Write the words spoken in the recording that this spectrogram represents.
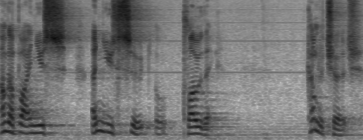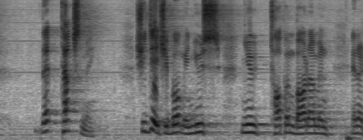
I'm going to buy a new, a new suit or clothing. Come to church. That touched me. She did. She bought me new, new top and bottom and, and a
